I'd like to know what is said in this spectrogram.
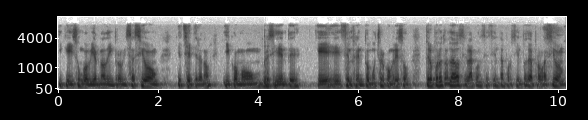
y que hizo un gobierno de improvisación, etcétera, ¿no? Y como un presidente que eh, se enfrentó mucho al Congreso. Pero por otro lado, se va con 60% de aprobación.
